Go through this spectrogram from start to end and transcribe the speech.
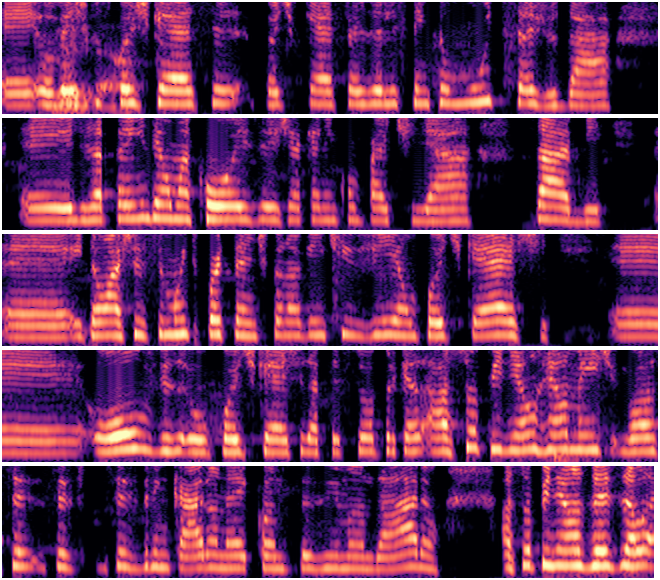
É, eu vejo que os podcasters, podcasters, eles tentam muito se ajudar, é, eles aprendem uma coisa e já querem compartilhar, sabe? É, então, acho isso muito importante. Quando alguém te envia um podcast, é, ouve o podcast da pessoa, porque a sua opinião realmente, igual vocês, vocês brincaram, né, quando vocês me mandaram, a sua opinião, às vezes, ela,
